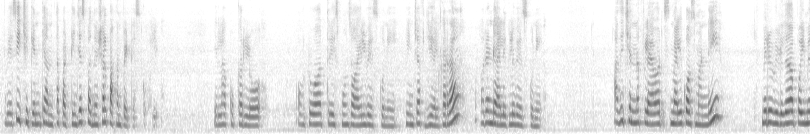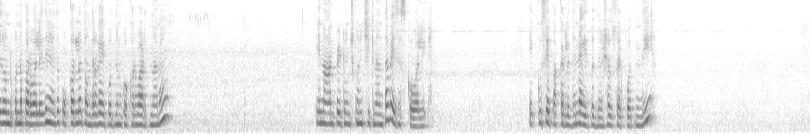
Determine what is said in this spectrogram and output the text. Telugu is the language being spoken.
వేసి చికెన్కి అంతా పట్టించేసి పది నిమిషాలు పక్కన పెట్టేసుకోవాలి. ఇలా కుక్కర్లో ఒక two or three spoons oil వేసుకొని పించ్ ఆఫ్ జీలకర్ర రెండు యాలకులు వేసుకుని అది చిన్న ఫ్లేవర్ స్మెల్ కోసం అండి మీరు విడిగా పొయ్యి మీద వండుకున్న పర్వాలేదు నేనైతే కుక్కర్లో తొందరగా అయిపోతున్నాను కుక్కర్ వాడుతున్నాను. ఈ నానపెట్టి ఉంచుకొని చికెన్ అంతా వేసేసుకోవాలి. ఎక్కువసేపు అక్కర్లేదండి ఐదు పది నిమిషాలు సరిపోతుంది.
